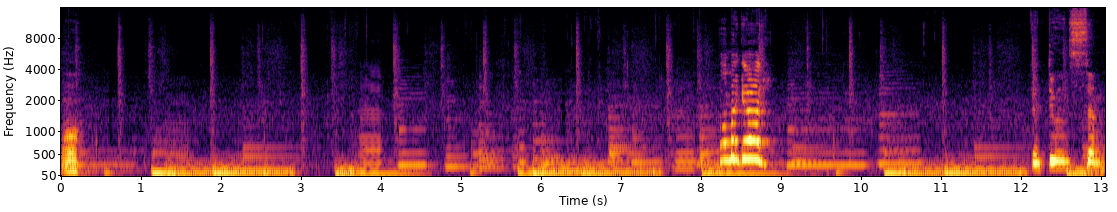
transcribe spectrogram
Oh. Oh my god! They're doing some.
